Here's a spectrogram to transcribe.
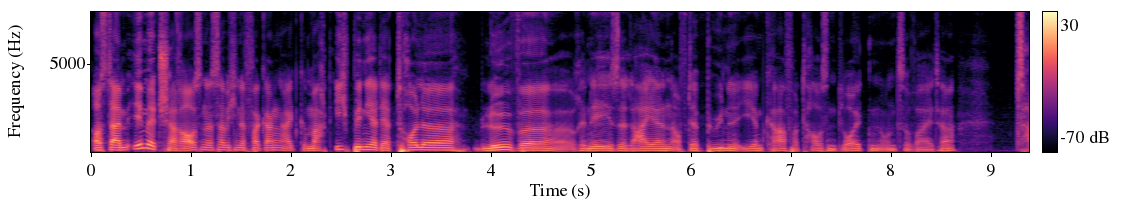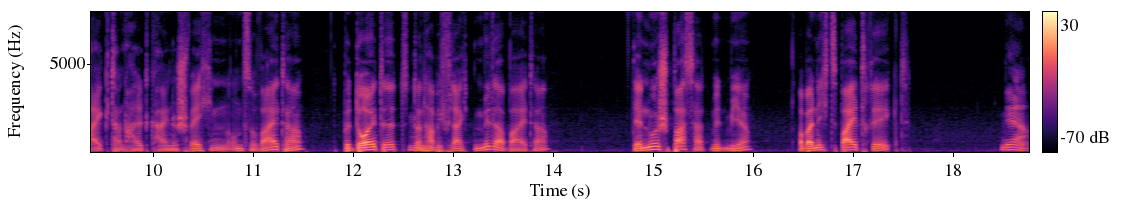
aus deinem Image heraus, und das habe ich in der Vergangenheit gemacht, ich bin ja der tolle Löwe, Renese Lion auf der Bühne, IMK vor 1000 Leuten und so weiter, zeigt dann halt keine Schwächen und so weiter. Bedeutet, mhm. dann hm. habe ich vielleicht einen Mitarbeiter, der nur Spaß hat mit mir aber nichts beiträgt, ja.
